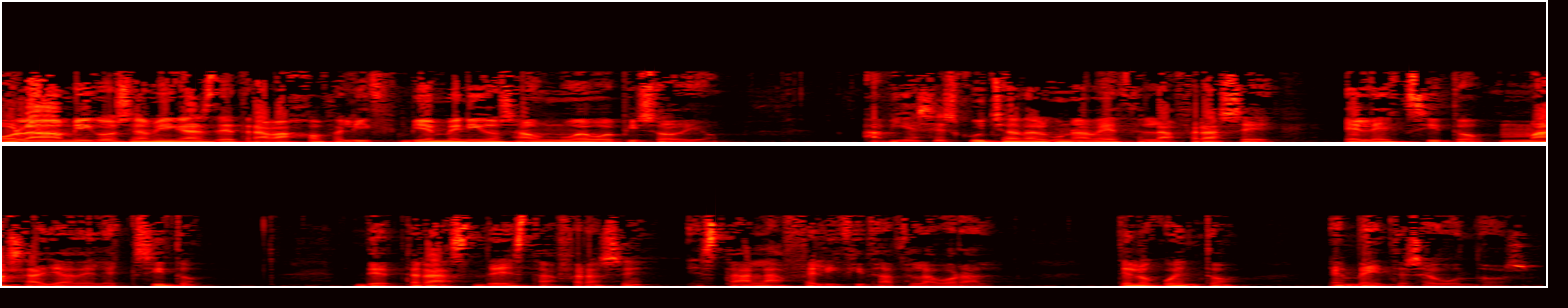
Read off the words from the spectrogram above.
Hola amigos y amigas de Trabajo Feliz, bienvenidos a un nuevo episodio. ¿Habías escuchado alguna vez la frase el éxito más allá del éxito? Detrás de esta frase está la felicidad laboral. Te lo cuento en 20 segundos.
